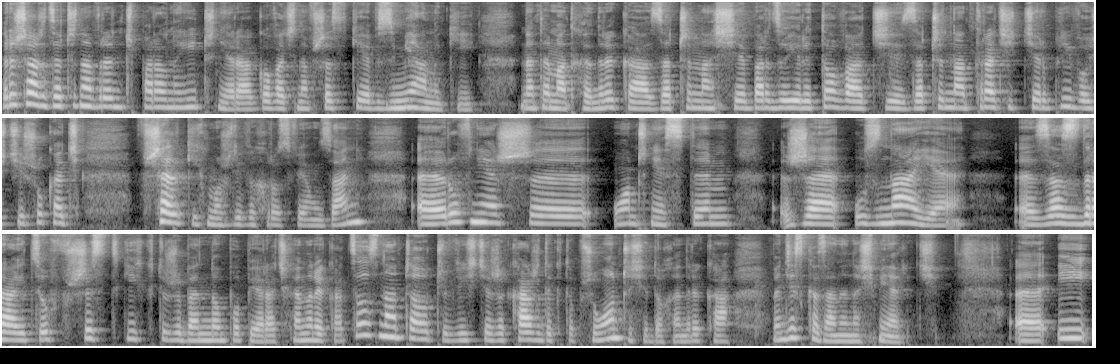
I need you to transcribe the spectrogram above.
Ryszard zaczyna wręcz paranoicznie reagować na wszystkie wzmianki na temat Henryka, zaczyna się bardzo irytować, zaczyna tracić cierpliwość i szukać wszelkich możliwych rozwiązań, e, również e, łącznie z tym, że uznaje e, za zdrajców wszystkich, którzy będą popierać Henryka, co oznacza oczywiście, że każdy, kto przyłączy się do Henryka, będzie skazany na śmierć. E, I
